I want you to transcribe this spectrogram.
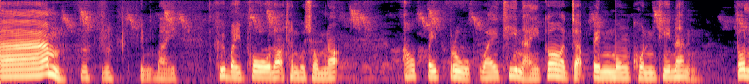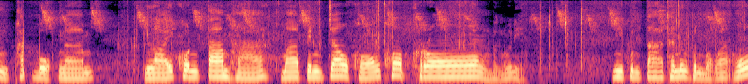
ามเป็นใบคือใบโพเนาะท่านผู้ชมเนาะเอาไปปลูกไว้ที่ไหนก็จะเป็นมงคลที่นั่น ต้นพัดโบกน้ำหลายคนตามหามาเป็นเจ้าของครอบครองเบิ่งนู้นนี่มีคุณตาท่านหนึงเพิ่นบอกว่าโอ้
